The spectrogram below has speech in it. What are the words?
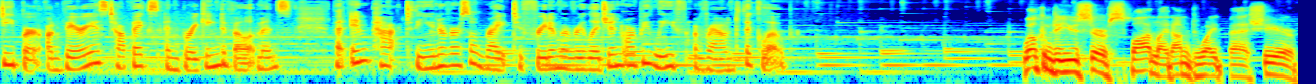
deeper on various topics and breaking developments that impact the universal right to freedom of religion or belief around the globe. Welcome to USCIRF Spotlight. I'm Dwight Bashir.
